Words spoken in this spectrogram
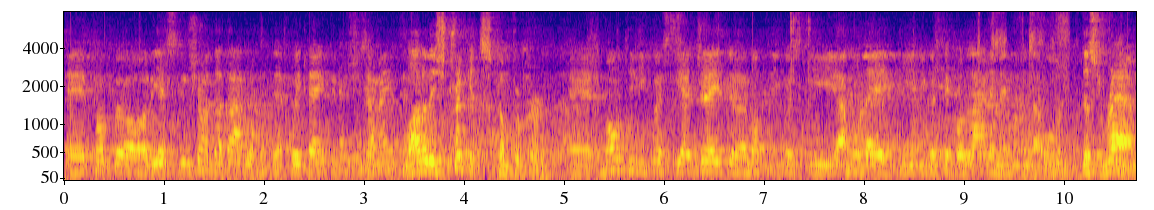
E proprio ries- riusciamo a datarlo a quei tempi precisamente. A lot of these trinkets come from Ur. Eh, molti di questi aggetti, eh, molti di questi amuleti, di queste collane vengono da Ur. This ram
